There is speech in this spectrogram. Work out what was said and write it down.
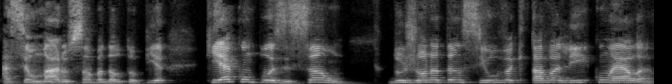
A Selmar, o samba da utopia que é a composição do Jonathan Silva que estava ali com ela.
